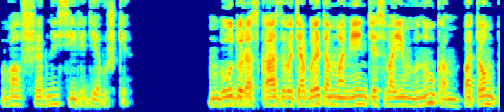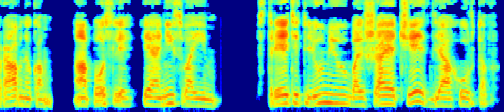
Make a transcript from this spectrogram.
в волшебной силе девушки. Буду рассказывать об этом моменте своим внукам, потом правнукам, а после и они своим. Встретить Люмию большая честь для ахуртов.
